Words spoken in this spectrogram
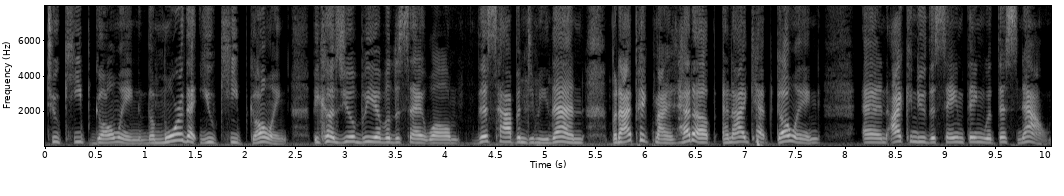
to keep going the more that you keep going because you'll be able to say, well, this happened to me then, but I picked my head up and I kept going and I can do the same thing with this now.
